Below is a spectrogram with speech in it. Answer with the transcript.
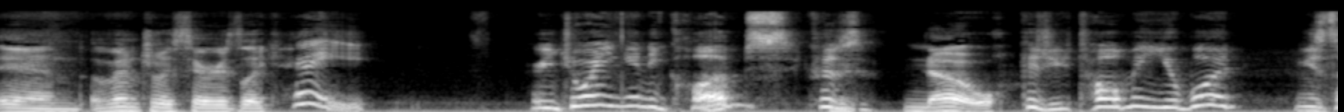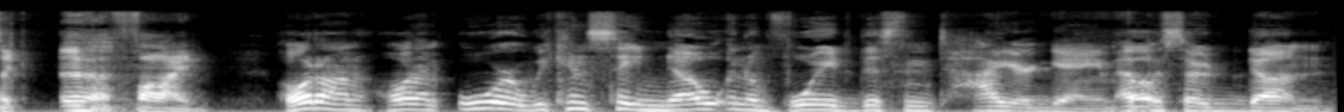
and eventually Sayori's like, "Hey, are you joining any clubs? Because No. because you told me you would." And he's like, "Ugh, fine." Hold on. Hold on. Or we can say no and avoid this entire game. Oh. Episode done.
